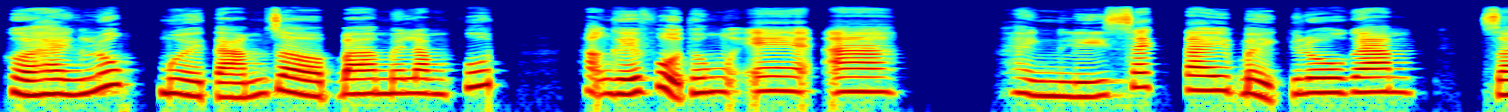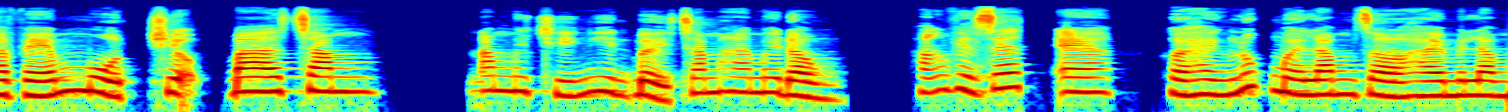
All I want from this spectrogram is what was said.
khởi hành lúc 18 giờ 35 phút, hạng ghế phổ thông EA, hành lý sách tay 7 kg, giá vé 1 triệu 300 59.720 đồng. Hãng Vietjet Air khởi hành lúc 15 giờ 25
